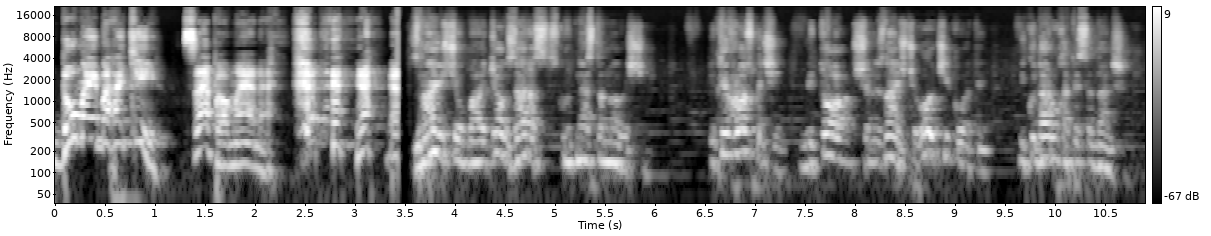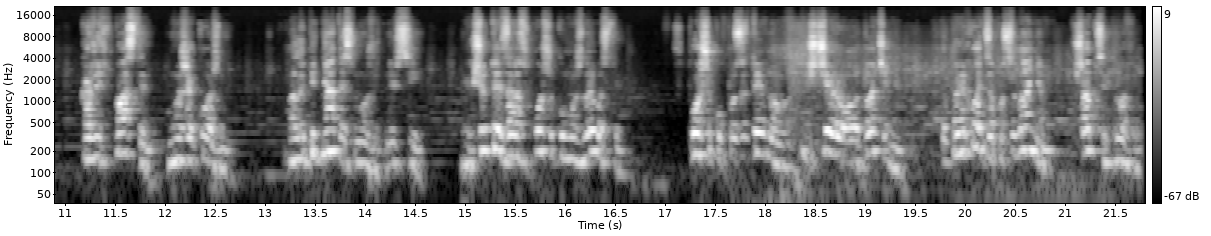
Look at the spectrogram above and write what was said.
Думай багаті! Це про мене. Знаю, що у багатьох зараз скрутне становище. І ти в розпачі від того, що не знаєш, чого очікувати і куди рухатися далі. Кажуть, впасти може кожен, але піднятись можуть не всі. Якщо ти зараз в пошуку можливостей, в пошуку позитивного і щирого оточення, то переходь за посиланням в шапці профілю.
